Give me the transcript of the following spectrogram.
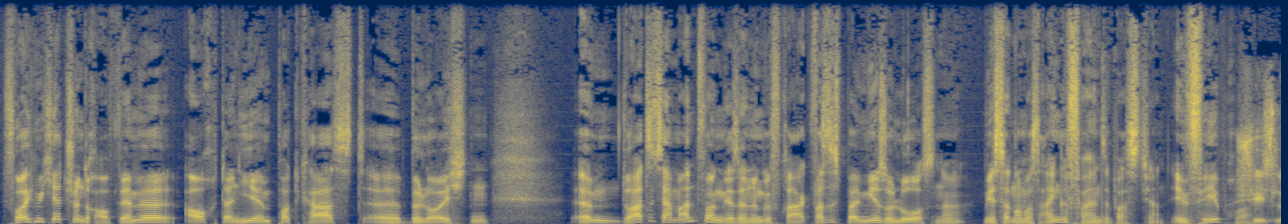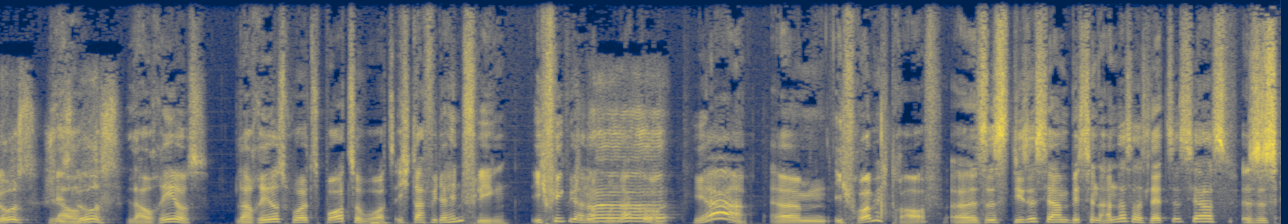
freue ich mich jetzt schon drauf. Werden wir auch dann hier im Podcast äh, beleuchten. Ähm, du hattest ja am Anfang der Sendung gefragt, was ist bei mir so los, ne? Mir ist da noch was eingefallen, Sebastian. Im Februar. Schieß los, schieß Lau los. Laureus. Laureus World Sports Awards. Ich darf wieder hinfliegen. Ich fliege wieder nach Tada. Monaco. Ja, ähm, ich freue mich drauf. Äh, es ist dieses Jahr ein bisschen anders als letztes Jahr. Es ist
